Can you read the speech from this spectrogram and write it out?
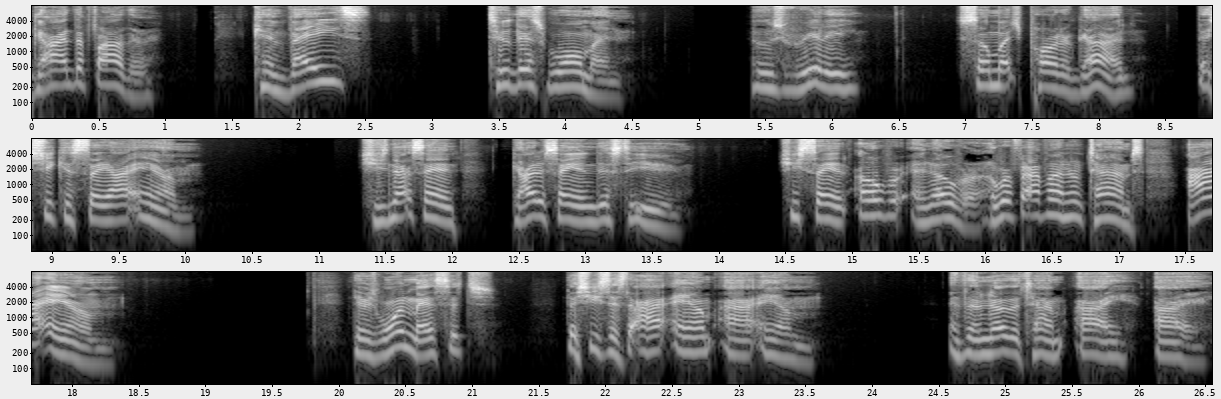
God the Father conveys to this woman who's really so much part of God that she can say, I am. She's not saying, God is saying this to you. She's saying over and over, over 500 times, I am. There's one message that she says, I am, I am. And then another time, I, I.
